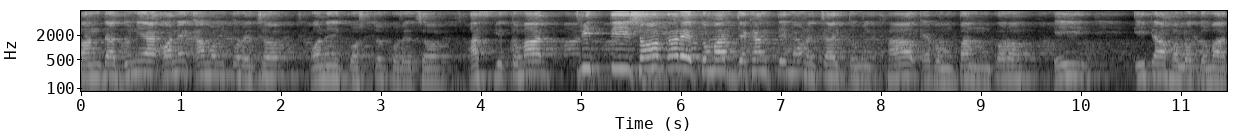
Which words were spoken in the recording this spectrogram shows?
বান্দা দুনিয়ায় অনেক আমল করেছ, অনেক কষ্ট করেছ। আজকে তোমার তৃপ্তি সহকারে তোমার যেখানতে মনে চায় তুমি খাও এবং পান করো। এই, এটা হলো তোমার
